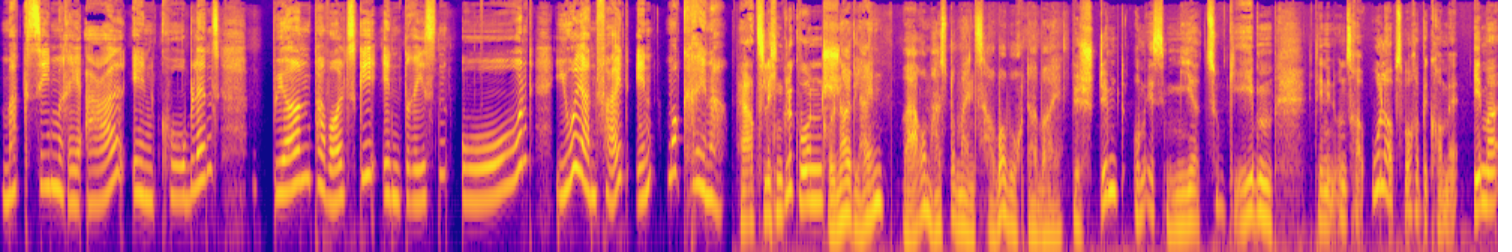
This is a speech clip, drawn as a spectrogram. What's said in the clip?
Maxim Real in Koblenz, Björn Pawolski in Dresden und Julian Veit in Mokrena. Herzlichen Glückwunsch! Grünäuglein, warum hast du mein Zauberbuch dabei? Bestimmt, um es mir zu geben. Denn in unserer Urlaubswoche bekomme immer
